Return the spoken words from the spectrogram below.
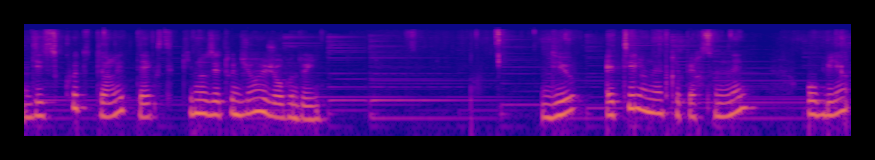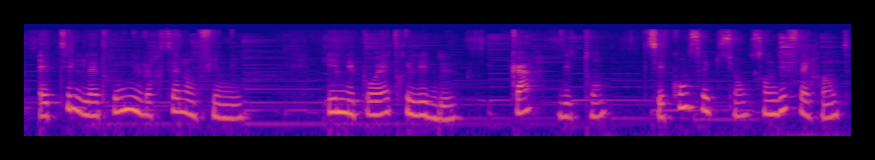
discute dans les textes que nous étudions aujourd'hui. Dieu est-il un être personnel? Ou bien est-il l'être universel infini? Il ne peut être les deux, car, dit-on, ces conceptions sont différentes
